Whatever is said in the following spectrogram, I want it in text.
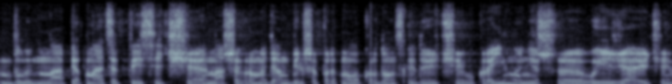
на 15 тисяч наших громадян більше перетнуло кордон, слідуючи в Україну, ніж виїжджаючи.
